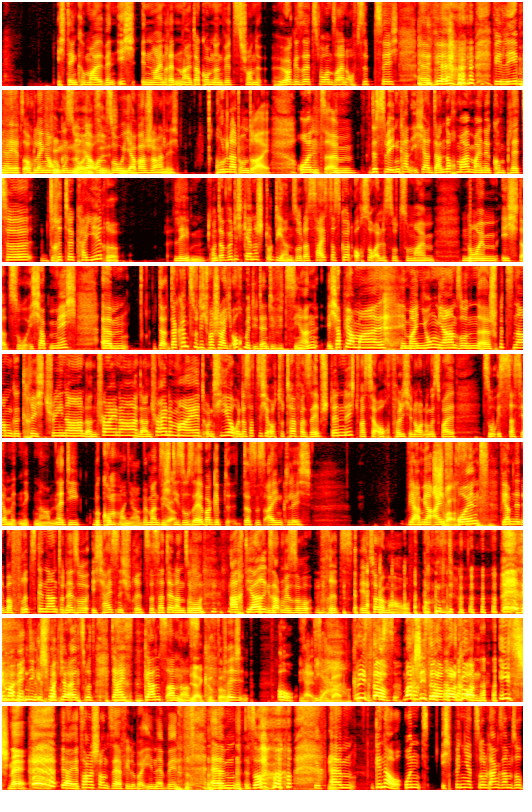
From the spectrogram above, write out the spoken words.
ich denke mal, wenn ich in mein Rentenalter komme, dann wird es schon höher gesetzt worden sein, auf 70. Äh, wir, wir leben ja jetzt auch länger und gesünder und 95, so. ne? Ja, wahrscheinlich. 103. Und ähm, deswegen kann ich ja dann noch mal meine komplette dritte Karriere leben. Und da würde ich gerne studieren. So, das heißt, das gehört auch so alles so zu meinem neuen Ich dazu. Ich habe mich ähm, da, da kannst du dich wahrscheinlich auch mit identifizieren. Ich habe ja mal in meinen jungen Jahren so einen äh, Spitznamen gekriegt, Trina, dann Trina, dann Trinomite und hier. Und das hat sich ja auch total verselbstständigt, was ja auch völlig in Ordnung ist, weil so ist das ja mit Nicknamen. Ne? Die bekommt man ja. Wenn man sich Ja. die so selber gibt, das ist eigentlich. Wir haben ja einen Schwachsinn. Freund, wir haben den immer Fritz genannt und er so, ich heiße nicht Fritz. Das hat er dann so acht Jahre gesagt und wir so, Fritz, jetzt hör doch mal auf. Und immer wenn die gespeichert als Fritz. Der heißt ganz anders. Ja, Christoph. Oh. Ja, ist doch egal. okay. Christoph, mach Schießer auf dem Balkon. Ist schnell. Ja, jetzt haben wir schon sehr viel über ihn erwähnt. ähm, so, ähm, genau. Und ich bin jetzt so langsam so,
